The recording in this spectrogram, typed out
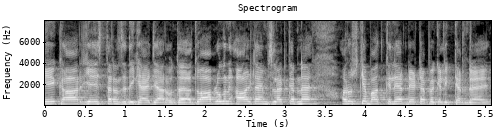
एक आर या इस तरह से दिखाया जा रहा होता है तो आप लोगों ने ऑल टाइम सेलेक्ट करना है और उसके बाद क्लियर डेटा पे क्लिक करना है।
